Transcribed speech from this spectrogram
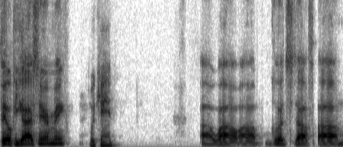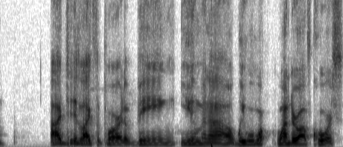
Phil, can you guys hear me? We can. Uh, wow, uh, good stuff. Um, I did like the part of being human. Uh, we will wander off course.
